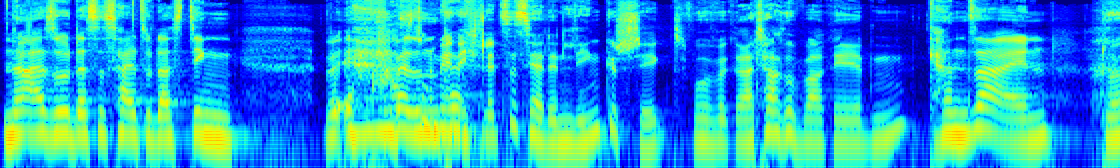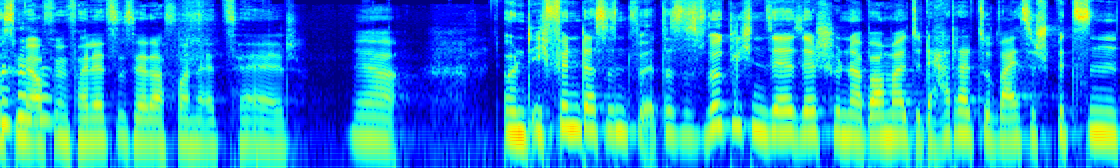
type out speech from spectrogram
Ne, also das ist halt so das Ding. Hast so du mir nicht letztes Jahr den Link geschickt, wo wir gerade darüber reden? Kann sein. Du hast mir auf jeden Fall letztes Jahr davon erzählt. Ja. Und ich finde, das, sind- das ist wirklich ein sehr, sehr schöner Baum. Also der hat halt so weiße Spitzen.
